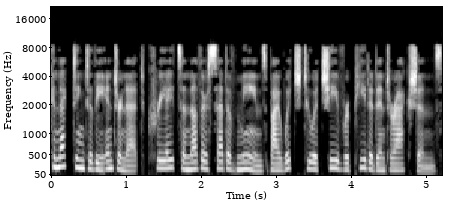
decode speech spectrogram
Connecting to the Internet creates another set of means by which to achieve repeated interactions.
